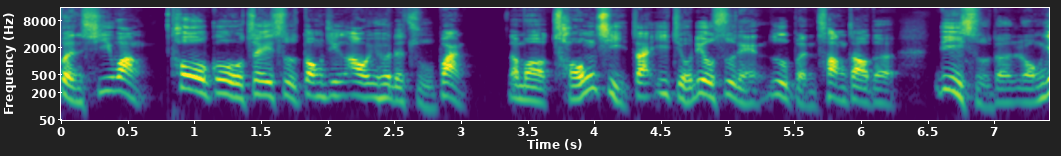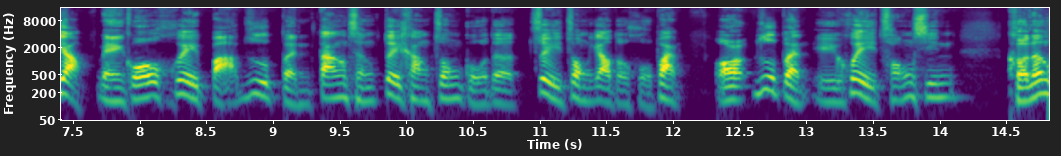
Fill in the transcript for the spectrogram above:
本希望透过这一次东京奥运会的主办。那么重启在一九六四年日本创造的历史的荣耀，美国会把日本当成对抗中国的最重要的伙伴，而日本也会重新可能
